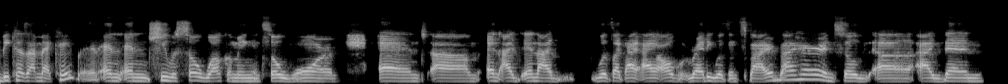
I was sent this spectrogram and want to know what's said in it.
Because I met Caitlin and and she was so welcoming and so warm and um and I and I was like I, I already was inspired by her and so uh, I then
